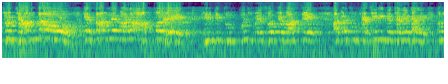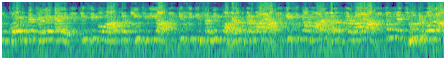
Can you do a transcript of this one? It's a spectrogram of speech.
جو جانتا ہو کہ سامنے والا حق پر ہے، پھر بھی تم کچھ پیسوں کے واسطے اگر تم کچہری میں چلے گئے، تم کورٹ میں چلے گئے، کسی کو وہاں پر کھینچ لیا، کسی کی زمین کو ہڑپ کروایا، کسی کا مال ہڑپ کروایا، تم نے جھوٹ بولا،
